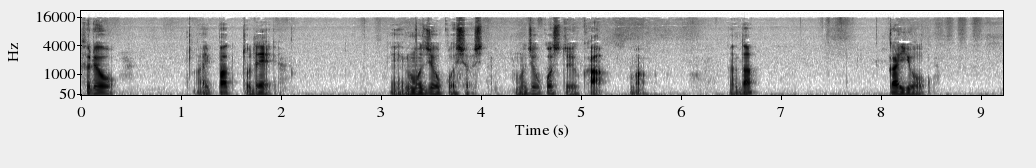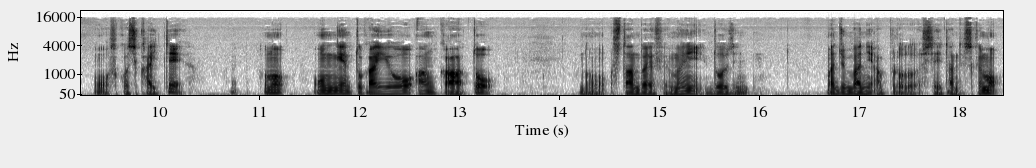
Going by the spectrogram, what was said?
それを iPad で、え、文字起こしをし文字起こしというかまあなんだ？概要を少し書いてその音源と概要をアンカーとのスタンド FM に同時に、まあ、順番にアップロードしていたんですけども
